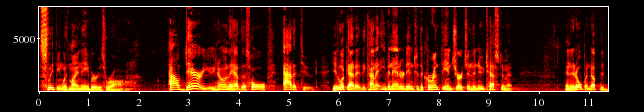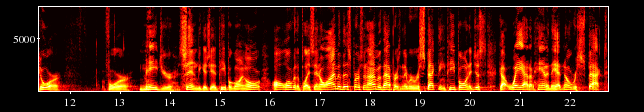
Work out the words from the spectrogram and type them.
sleeping with my neighbor is wrong? How dare you? You know, and they have this whole attitude. You look at it, it kind of even entered into the Corinthian church in the New Testament. And it opened up the door for major sin because you had people going all, all over the place saying, Oh, I'm of this person, I'm of that person. They were respecting people, and it just got way out of hand, and they had no respect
